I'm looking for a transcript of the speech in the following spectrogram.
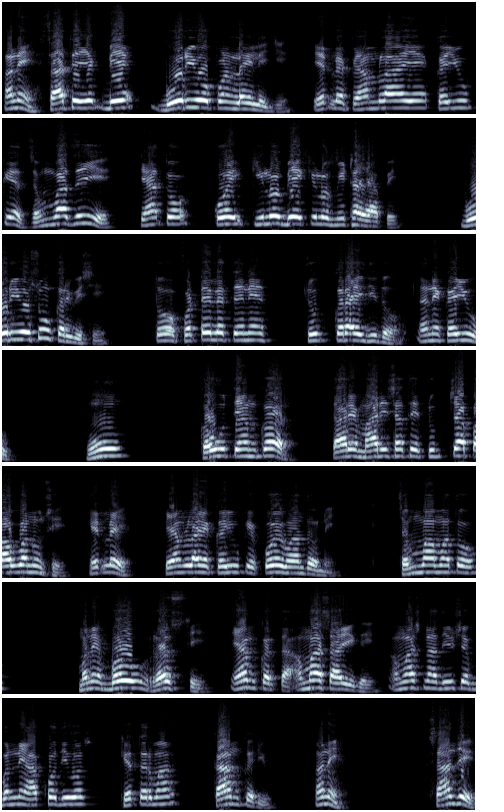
અને સાથે એક બે બોરીઓ પણ લઈ લેજે. એટલે પ્યામલાએ કહ્યું કે જમવા જઈએ, ત્યાં તો કોઈ કિલો બે કિલો મીઠાઈ આપે. બોરીઓ શું કરવી છે? તો પટેલે તેને ચૂપ કરાવી દીધો અને કહ્યું, હું કહું તેમ કર, તારે મારી સાથે ચૂપચાપ આવવાનું છે. એટલે પેમલાએ કહ્યું કે કોઈ વાંધો નહીં. જમવામાં તો મને બહુ રસ છે. એમ કરતાં અમાસ આવી ગઈ. અમાસના દિવસે બંને આખો દિવસ ખેતરમાં કામ કર્યું અને સાંજે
